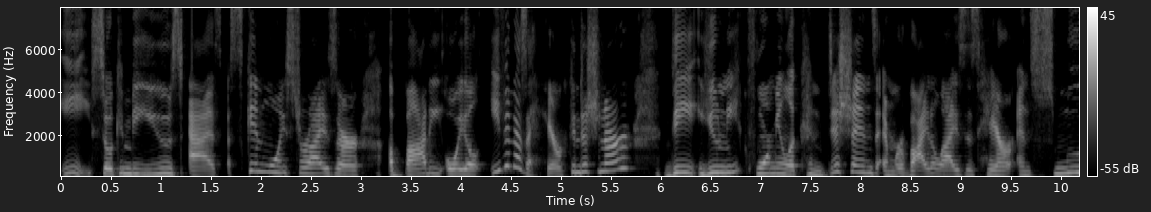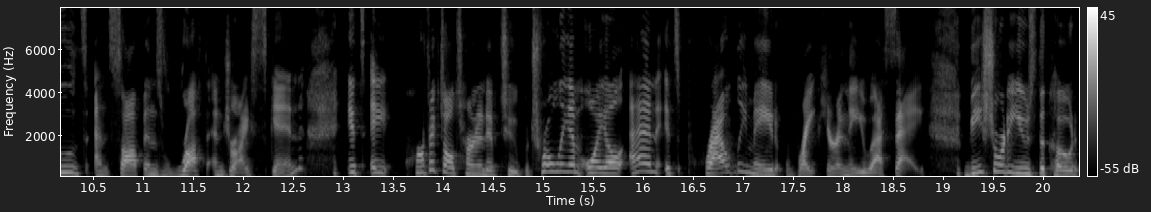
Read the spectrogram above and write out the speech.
E, so it can be used as a skin moisturizer, a body oil, even as a hair conditioner. The unique formula conditions and revitalizes hair and smooths and softens rough and dry skin. It's a perfect alternative to petroleum oil, and it's proudly made right here in the USA. Be sure to use the code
